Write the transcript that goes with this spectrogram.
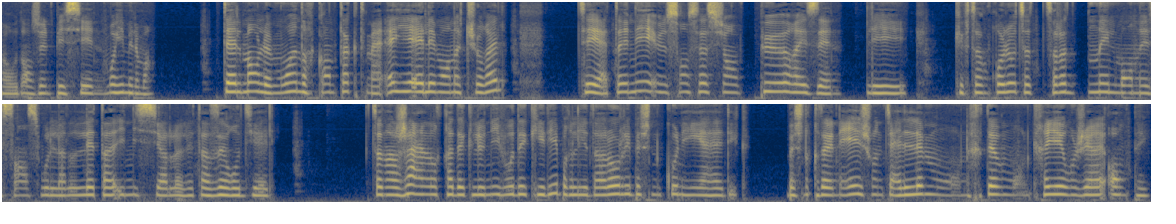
أو dans une piscine المهم الماء. tellement le moindre contact مع أي élément naturel تيعطيني une sensation pure et zen لي كيف تنقولوا تتردني ل mon essence ولا l'état initial l'état zéro ديالي. تنرجع نلقى داك le niveau d'équilibre لي ضروري باش نكون هي هذيك باش نقدر نعيش ونتعلم ونخدم ون créer ون gérer en paix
